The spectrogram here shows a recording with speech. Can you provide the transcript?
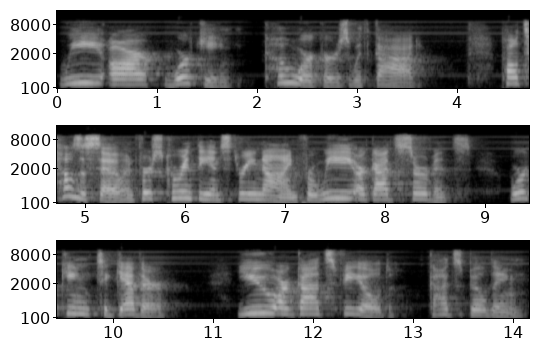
we are working co workers with God Paul tells us so in 1 Corinthians 3 9, for we are God's servants, working together. You are God's field, God's building.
